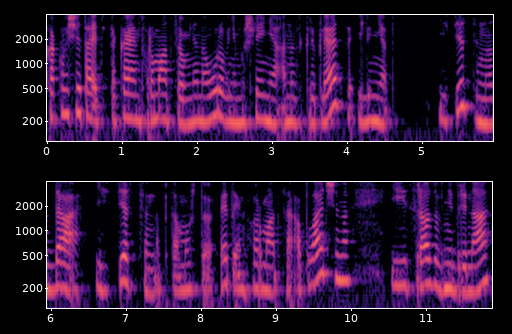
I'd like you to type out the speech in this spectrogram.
Как вы считаете, такая информация у меня на уровне мышления, она закрепляется или нет? Естественно, да, естественно, потому что эта информация оплачена и сразу внедрена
